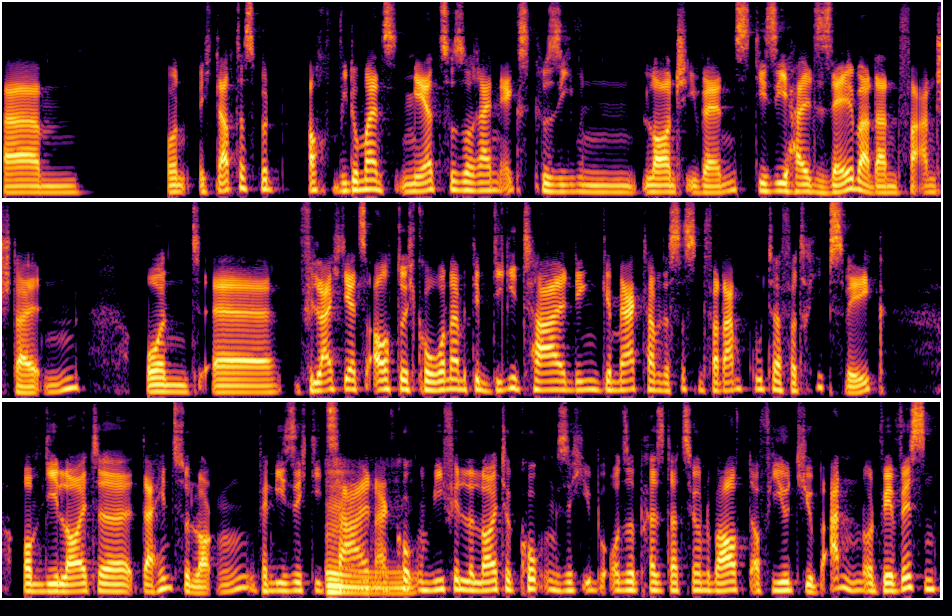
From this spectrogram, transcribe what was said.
Ähm, und ich glaube, das wird auch, wie du meinst, mehr zu so rein exklusiven Launch-Events, die sie halt selber dann veranstalten und äh, vielleicht jetzt auch durch Corona mit dem digitalen Ding gemerkt haben, das ist ein verdammt guter Vertriebsweg, um die Leute dahin zu locken. Wenn die sich die Zahlen Mhm. angucken, wie viele Leute gucken sich über unsere Präsentation überhaupt auf YouTube an und wir wissen,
